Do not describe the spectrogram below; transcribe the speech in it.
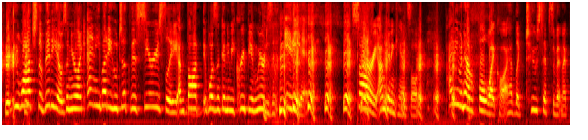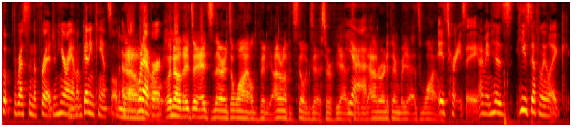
you watch the videos, and you're like, anybody who took this seriously and thought it wasn't going to be creepy and weird is an idiot. Sorry, I'm getting canceled. I didn't even have a full white claw. I had like two sips of it, and I put the rest in the fridge. And here I am. I'm getting canceled. Okay, No, whatever. No, no it's, it's there. It's a wild video. I don't know if it still exists or if you had to take Yeah. it down or anything, but yeah, it's wild. It's crazy. I mean, his he's definitely like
